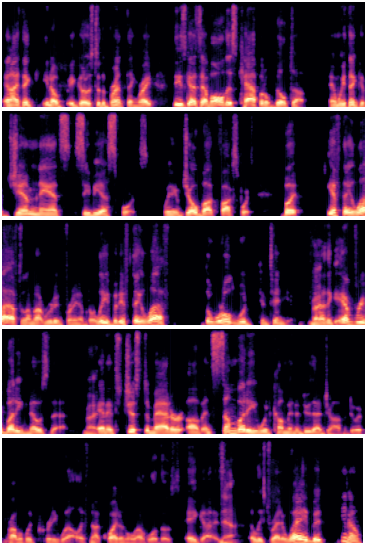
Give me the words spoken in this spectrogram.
And I think you know it goes to the Brent thing, right? These guys have all this capital built up, and we think of Jim Nantz, CBS Sports. We think of Joe Buck, Fox Sports. But if they left, and I'm not rooting for them to leave, but if they left, the world would continue. Right. And I think everybody knows that. Right. And it's just a matter of, and somebody would come in and do that job and do it probably pretty well, if not quite on the level of those A guys, yeah. at least right away. But you know,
